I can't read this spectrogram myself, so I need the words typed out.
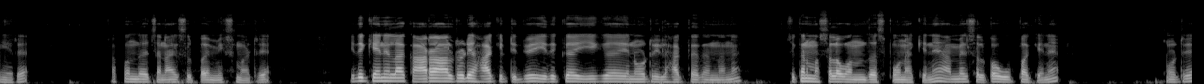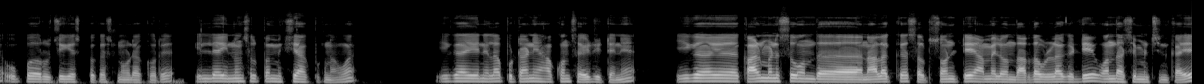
ನೀರು. ಹಾಕೊಂಡು ಚೆನ್ನಾಗಿ ಸ್ವಲ್ಪ ಮಿಕ್ಸ್ ಮಾಡಿರಿ. ಇದಕ್ಕೇನಿಲ್ಲ ಖಾರ ಆಲ್ರೆಡಿ ಹಾಕಿಟ್ಟಿದ್ವಿ. ಇದಕ್ಕೆ ಈಗ ನೋಡ್ರಿ, ಇಲ್ಲಿ ಹಾಕ್ತಾ ಇದ್ದೆ ನಾನು. ಚಿಕನ್ ಮಸಾಲ ಒಂದು ಸ್ಪೂನ್ ಹಾಕೀನಿ, ಆಮೇಲೆ ಸ್ವಲ್ಪ ಉಪ್ಪು ಹಾಕೀನಿ. ನೋಡಿರಿ, ಉಪ್ಪು ರುಚಿಗೆ ಎಷ್ಟು ಬೇಕಷ್ಟು ನೋಡಿ ಹಾಕೋರಿ. ಇಲ್ಲೇ ಇನ್ನೊಂದು ಸ್ವಲ್ಪ ಮಿಕ್ಸಿ ಹಾಕ್ಬೇಕು ನಾವು. ಈಗ ಏನಿಲ್ಲ, ಪುಟಾಣಿ ಹಾಕೊಂಡು ಸೈಡ್ ಇಟ್ಟೇನೆ. ಈಗ ಕಾಳು ಮೆಣಸು ಒಂದು ನಾಲ್ಕು, ಸ್ವಲ್ಪ ಶುಂಠಿ, ಆಮೇಲೆ ಒಂದು ಅರ್ಧ ಉಳ್ಳಾಗಡ್ಡಿ, ಒಂದು ಹಸಿಮೆಣ್ಸಿನ್ಕಾಯಿ,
